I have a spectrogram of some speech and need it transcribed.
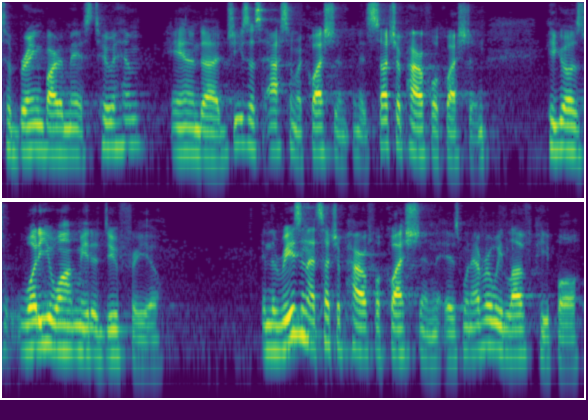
to bring Bartimaeus to him. And uh, Jesus asks him a question, and it's such a powerful question. He goes, What do you want me to do for you? And the reason that's such a powerful question is whenever we love people,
